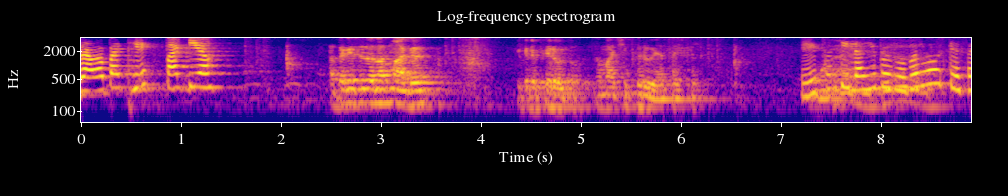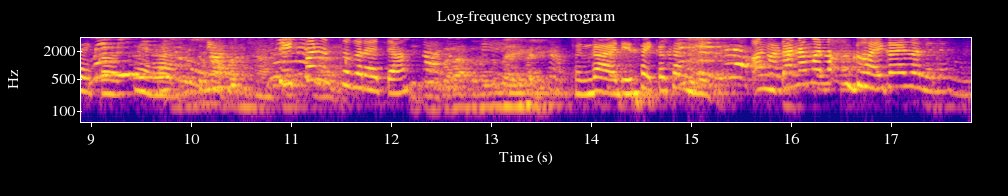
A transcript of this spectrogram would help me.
जावा पाठी. अ. आता कसे जाणार माग? इकडे फिरवतो. तमाशी फिरूया सायकल. हे पण तिलाही बरोबर होते सायकल स्नेहा. सीट पण उच्च करायच्या पण गाडी सायकल चांगली. आणताना मला घाय घाय झालेलं आहे.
